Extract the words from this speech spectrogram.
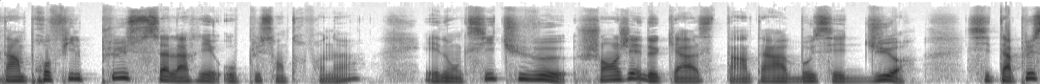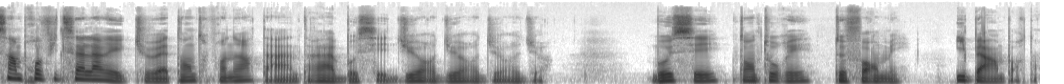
Tu as un profil plus salarié ou plus entrepreneur. Et donc, si tu veux changer de case, tu as intérêt à bosser dur. Si tu as plus un profil salarié que tu veux être entrepreneur, tu as intérêt à bosser dur, dur, dur, dur bosser, t'entourer, te former. Hyper important.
